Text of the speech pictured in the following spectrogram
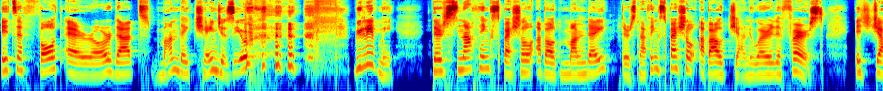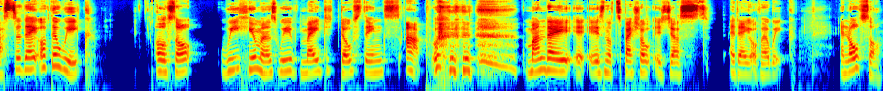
It's a thought error that Monday changes you. Believe me, there's nothing special about Monday. There's nothing special about January the 1st. It's just a day of the week. Also, we humans, we've made those things up. Monday is not special, it's just a day of a week. And also,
